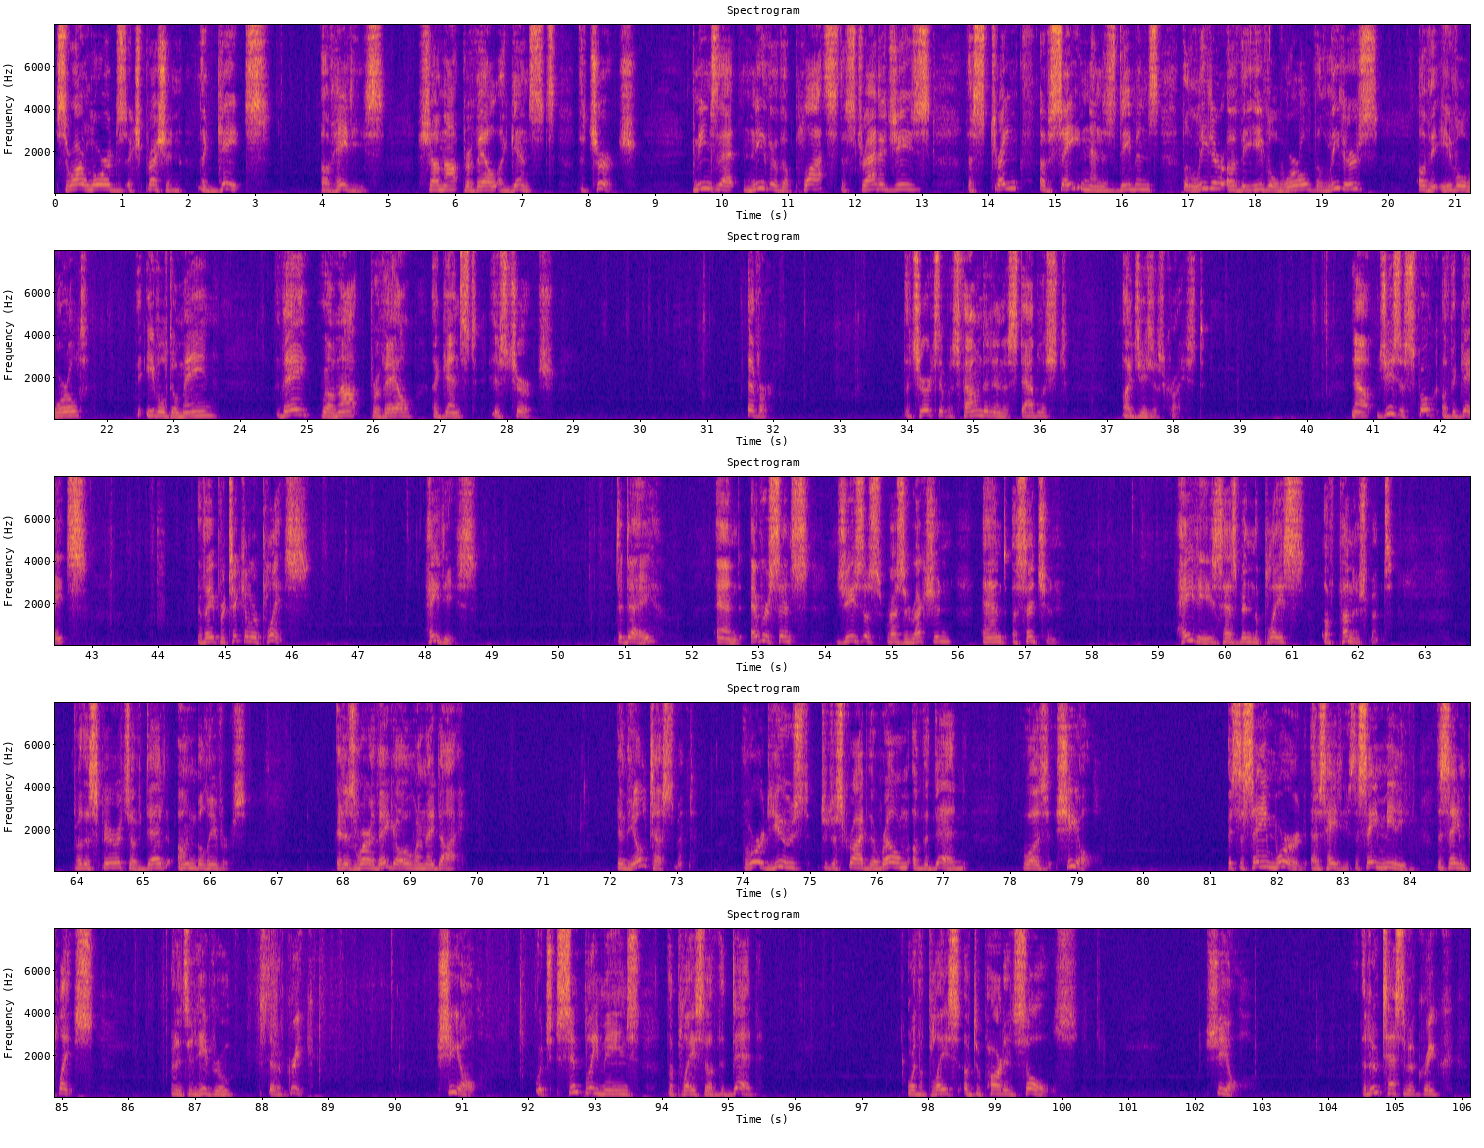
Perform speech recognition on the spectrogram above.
So, our Lord's expression, the gates of Hades shall not prevail against the church, means that neither the plots, the strategies, the strength of Satan and his demons, the leader of the evil world, the leaders of the evil world, the evil domain, they will not prevail against his church. Ever. The church that was founded and established by Jesus Christ. Now, Jesus spoke of the gates of a particular place, Hades. Today, and ever since Jesus' resurrection and ascension, Hades has been the place of punishment for the spirits of dead unbelievers. It is where they go when they die. In the Old Testament, the word used to describe the realm of the dead was Sheol. It's the same word as Hades, the same meaning, the same place, but it's in Hebrew instead of Greek. Sheol, which simply means the place of the dead or the place of departed souls. Sheol. The New Testament Greek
